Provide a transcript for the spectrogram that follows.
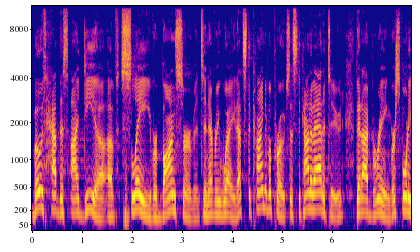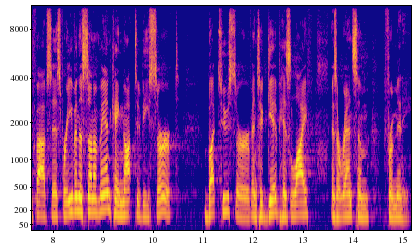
Both have this idea of slave or bondservant in every way. That's the kind of approach, that's the kind of attitude that I bring. Verse 45 says, For even the Son of Man came not to be served, but to serve and to give his life as a ransom for many.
